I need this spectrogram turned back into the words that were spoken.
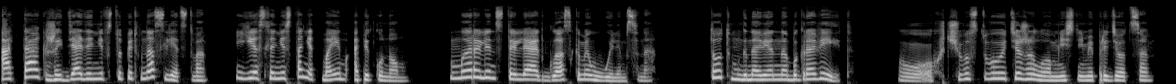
А также дядя не вступит в наследство, если не станет моим опекуном. Мэрилин стреляет глазками Уильямсона. Тот мгновенно багровеет. Ох, чувствую, тяжело мне с ними придется.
